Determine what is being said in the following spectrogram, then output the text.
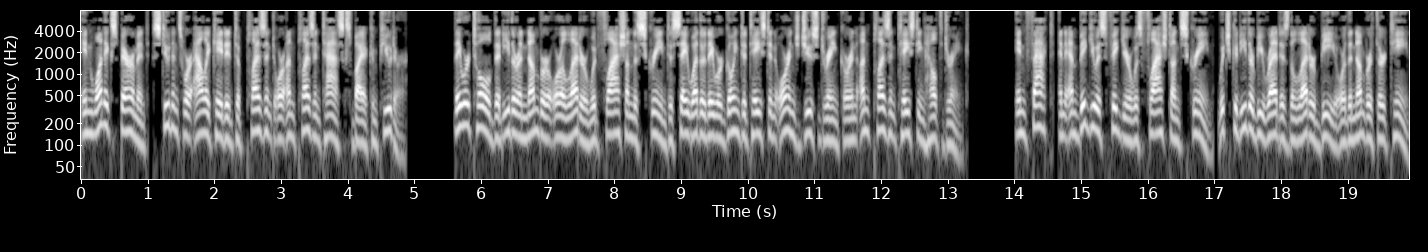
In one experiment, students were allocated to pleasant or unpleasant tasks by a computer. They were told that either a number or a letter would flash on the screen to say whether they were going to taste an orange juice drink or an unpleasant tasting health drink. In fact, an ambiguous figure was flashed on screen, which could either be read as the letter B or the number 13.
